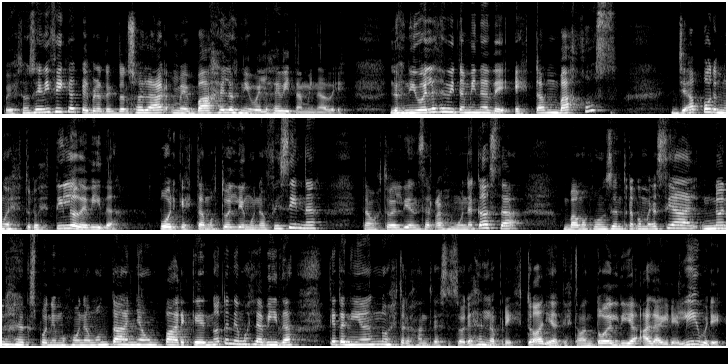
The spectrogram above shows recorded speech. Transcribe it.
Pero esto significa que el protector solar me baje los niveles de vitamina D. Los niveles de vitamina D están bajos ya por nuestro estilo de vida, porque estamos todo el día en una oficina, estamos todo el día encerrados en una casa, vamos por un centro comercial, no nos exponemos a una montaña, a un parque, no tenemos la vida que tenían nuestros antecesores en la prehistoria, que estaban todo el día al aire libre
